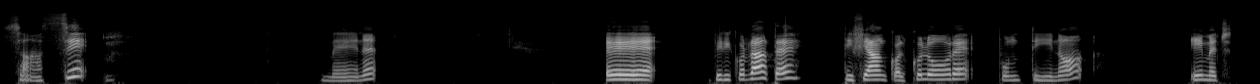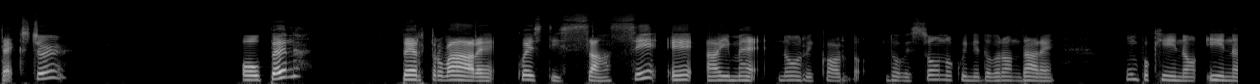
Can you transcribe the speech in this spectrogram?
Sassi. Bene. E vi ricordate? Di fianco al colore, puntino, image texture, open, per trovare questi sassi e ahimè non ricordo dove sono, quindi dovrò andare un pochino in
